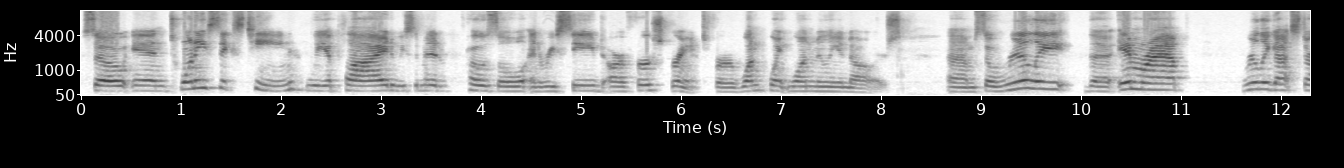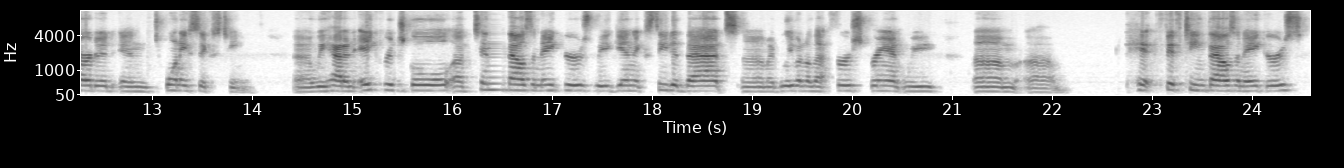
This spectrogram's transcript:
So in 2016, we applied, we submitted a proposal and received our first grant for $1.1 million. Um, so really, the MRAP really got started in 2016. Uh, we had an acreage goal of 10,000 acres. We again exceeded that. Um, I believe under that first grant, we um, um, hit 15,000 acres.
